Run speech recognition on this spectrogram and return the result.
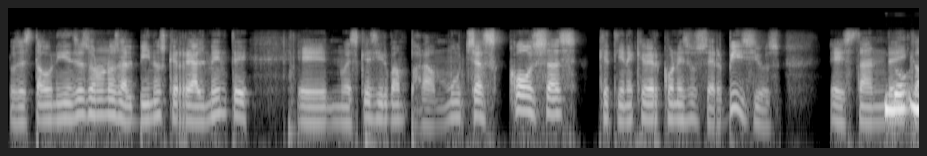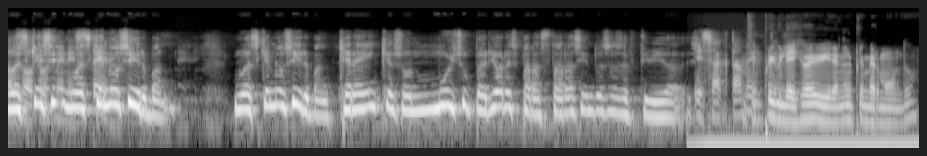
los estadounidenses son unos albinos que realmente eh, no es que sirvan para muchas cosas que tiene que ver con esos servicios. Están No, dedicados no es que, otros no es que no menesteres. sirvan. No es que no sirvan, creen que son muy superiores para estar haciendo esas actividades. Es Exactamente. el privilegio de vivir en el primer mundo.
